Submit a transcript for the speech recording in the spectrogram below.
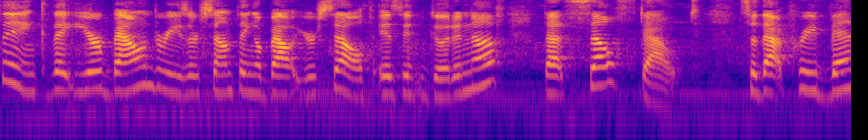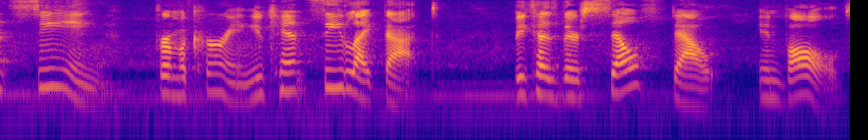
think that your boundaries or something about yourself isn't good enough, that's self doubt. So that prevents seeing. from occurring. You can't see like that because there's self doubt involved.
